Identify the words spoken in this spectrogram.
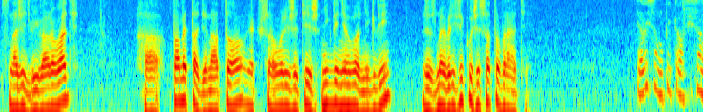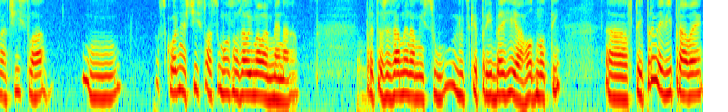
snažiť vyvarovať a pamätať na to, jak sa hovorí, že tiež nikdy nehovor nikdy, že sme v riziku, že sa to vráti. Ja by som pýtal si sa na čísla. Mm, skôr než čísla sú možno zaujímavé mená pretože za menami sú ľudské príbehy a hodnoty. V tej prvej výprave,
